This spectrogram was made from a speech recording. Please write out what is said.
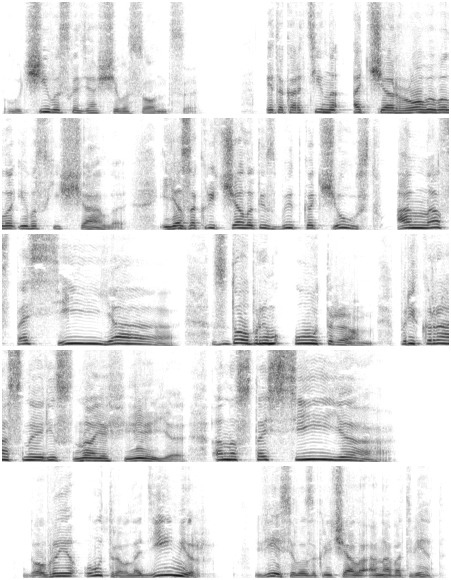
лучи восходящего солнца. Эта картина очаровывала и восхищала, и я закричал от избытка чувств «Анастасия! С добрым утром! Прекрасная лесная фея! Анастасия!» «Доброе утро, Владимир!» — весело закричала она в ответ.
